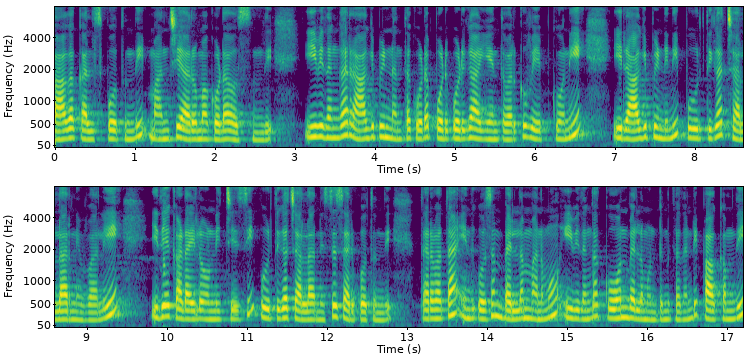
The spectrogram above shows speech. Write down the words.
బాగా కలిసిపోతుంది. మంచి అరోమా కూడా వస్తుంది. ఈ విధంగా రాగి పిండి అంతా కూడా పొడి పొడిగా అయ్యేంత వరకు వేపుకొని ఈ రాగి పిండిని పూర్తిగా చల్లారనివ్వాలి. ఇదే కడాయిలో ఉండిచ్చేసి పూర్తిగా చల్లారనిస్తే సరిపోతుంది. తర్వాత ఇందుకోసం బెల్లం మనము ఈ విధంగా కోన్ బెల్లం ఉంటుంది కదండి పాకంది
